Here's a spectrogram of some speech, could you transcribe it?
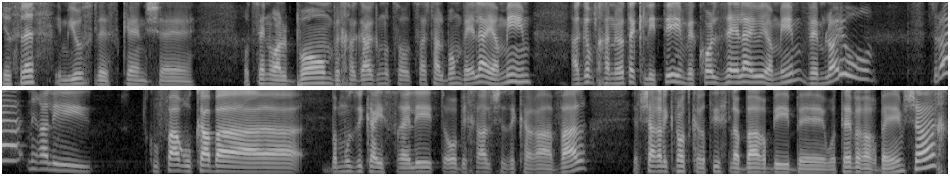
יוסלס? עם יוסלס, כן, שהוצאנו אלבום וחגגנו את ההוצאה של האלבום, ואלה הימים, אגב, חנויות תקליטים וכל זה, אלה היו ימים, והם לא היו, זה לא היה נראה לי תקופה ארוכה ב, במוזיקה הישראלית, או בכלל שזה קרה, אבל אפשר לקנות כרטיס לברבי בווטאבר 40 ש"ח,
